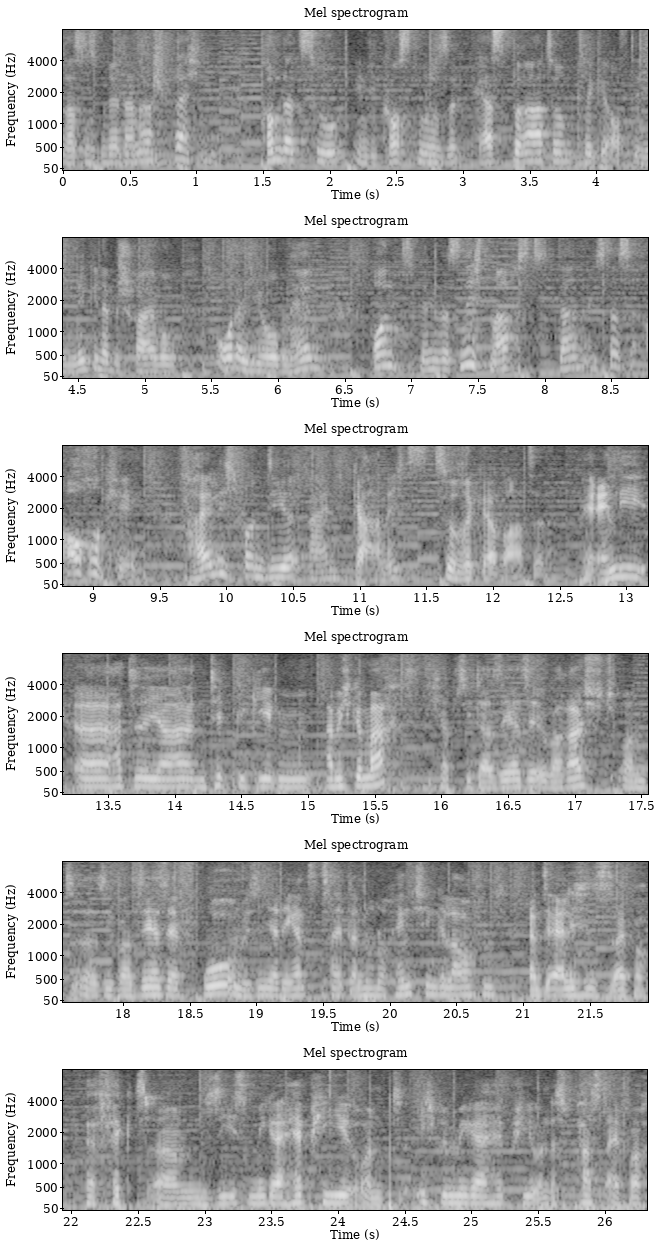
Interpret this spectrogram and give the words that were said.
lass uns miteinander sprechen. Komm dazu in die kostenlose Erstberatung, klicke auf den Link in der Beschreibung oder hier oben hin. Und wenn du das nicht machst, dann ist das auch okay, weil ich von dir rein gar nichts zurückerwarte. Herr Andy äh, hatte ja einen Tipp gegeben, habe ich gemacht. Ich habe sie da sehr, sehr überrascht und äh, sie war sehr, sehr froh und wir sind ja die ganze Zeit dann nur noch Händchen gelaufen. Ganz ehrlich, es ist einfach perfekt. Ähm, sie ist mega happy und ich bin mega happy und es passt einfach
